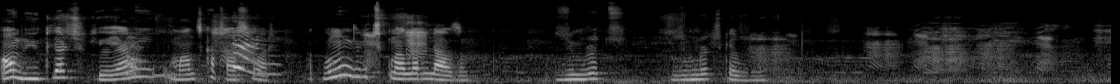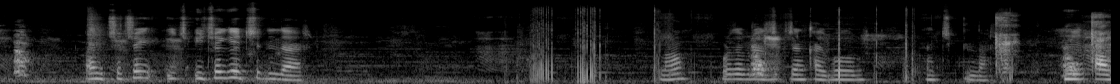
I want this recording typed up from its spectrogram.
Ama büyükler çıkıyor. Yani mantık hatası var. Bak bunun gibi çıkmaları lazım. Zümrüt. Zümrüt gözlü. Lan içe, iç, içe geçirdiler. Lan burada birazcık can kaybı oldu. Yani çıktılar. Hı, al.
